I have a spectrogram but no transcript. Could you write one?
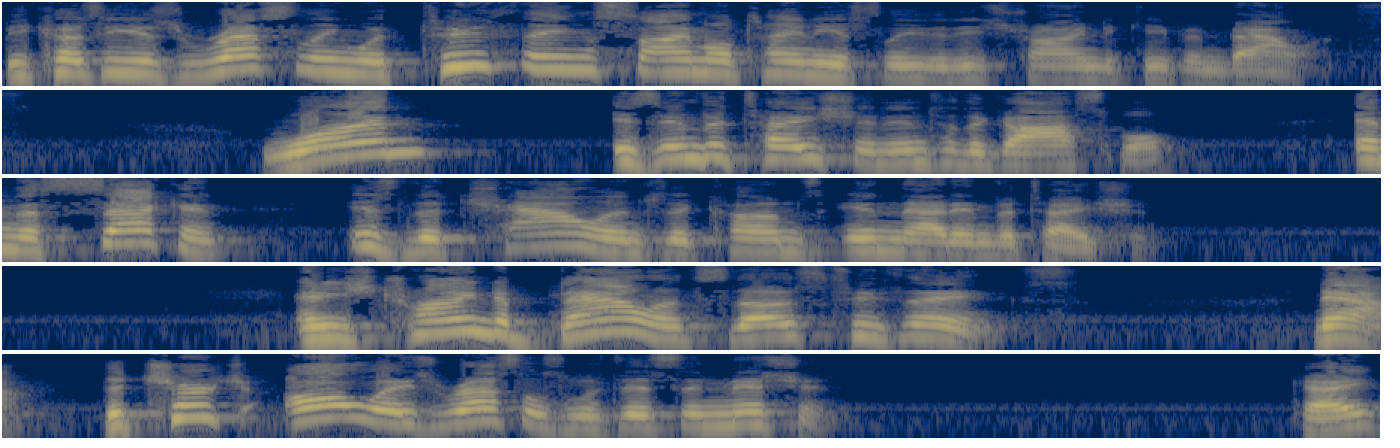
because he is wrestling with two things simultaneously that he's trying to keep in balance. One is invitation into the gospel, and the second is the challenge that comes in that invitation. And he's trying to balance those two things. Now, the church always wrestles with this in mission. Okay?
